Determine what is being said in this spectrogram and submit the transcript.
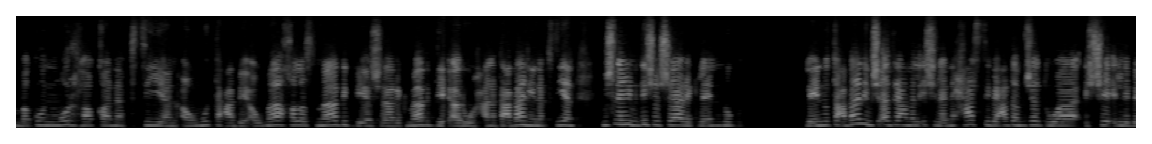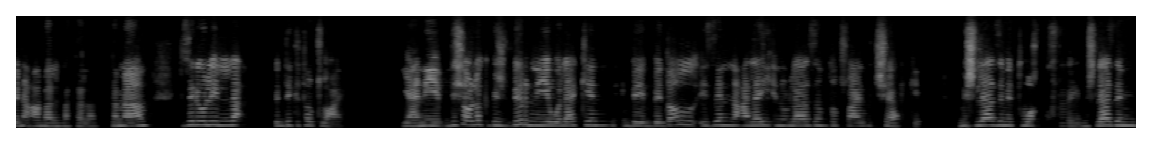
بكون مرهقة نفسيا أو متعبة أو ما خلص ما بدي أشارك ما بدي أروح أنا تعبانة نفسيا مش لأني بديش أشارك لأنه لأنه تعبانة مش قادرة أعمل إشي لأني حاسة بعدم جدوى الشيء اللي بنعمل مثلا تمام؟ بصير يقول لي لا بدك تطلعي. يعني بديش أقول لك بجبرني ولكن بضل يزن علي إنه لازم تطلعي وتشاركي. مش لازم توقفي مش لازم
